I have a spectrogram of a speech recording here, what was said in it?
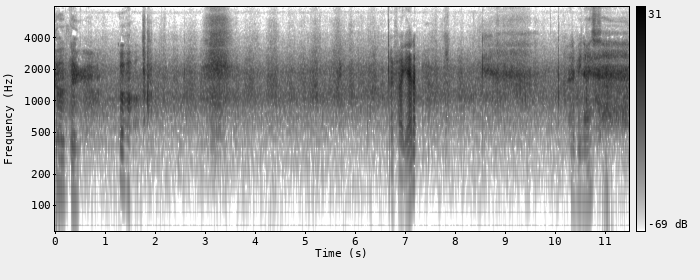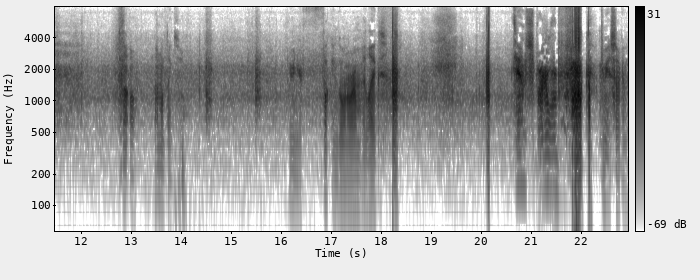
something. Oh. If I get it, that'd be nice. Uh oh, I don't think so. Even you're fucking going around my legs. Damn spider web, fuck! Give me a second.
